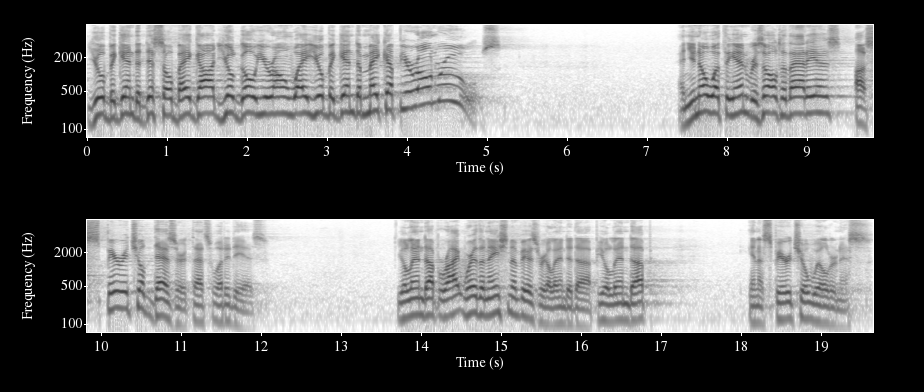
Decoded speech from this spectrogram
you'll begin to disobey God. You'll go your own way. You'll begin to make up your own rules. And you know what the end result of that is? A spiritual desert. That's what it is. You'll end up right where the nation of Israel ended up. You'll end up in a spiritual wilderness.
